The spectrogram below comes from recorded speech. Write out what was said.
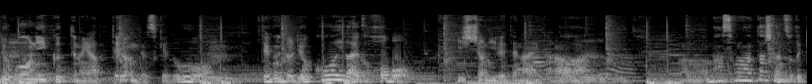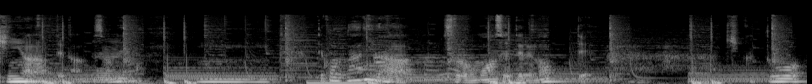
旅行に行くっていうのはやってるんですけど、うん、逆に言うと旅行以外がほぼ一緒に入れてないから、うん、まあ、それは確かにずっと気にはなってたんですよね。うんでこの何がそれを思わせてるのって聞くと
